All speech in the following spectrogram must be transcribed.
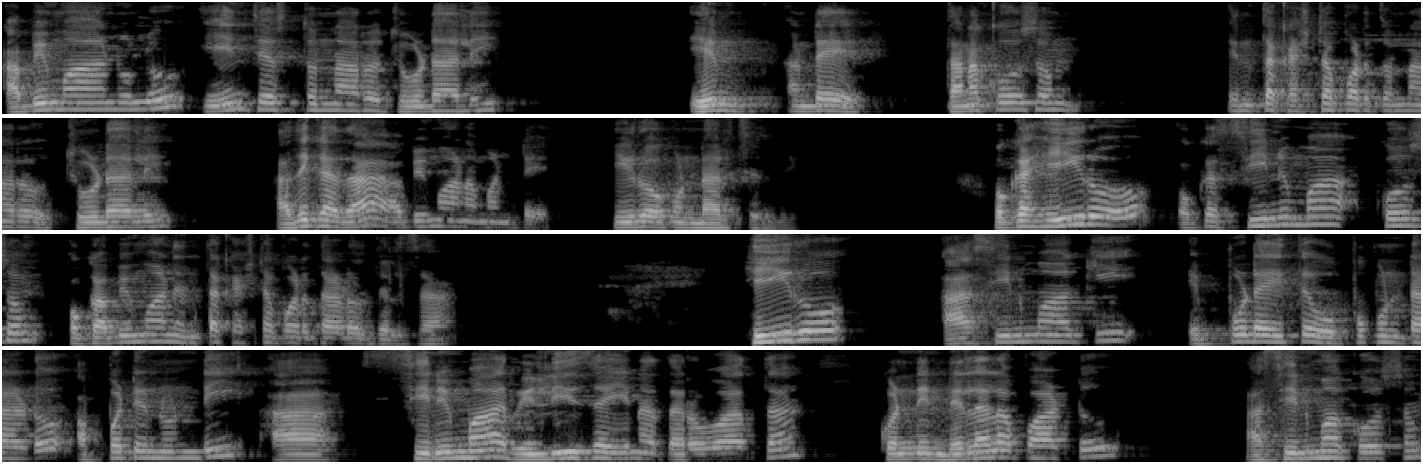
అభిమానులు ఏం చేస్తున్నారో చూడాలి. ఏం అంటే తన కోసం ఎంత కష్టపడుతున్నారో చూడాలి. అది కదా అభిమానం అంటే హీరోకు ఉండాల్సింది. ఒక హీరో ఒక సినిమా కోసం ఒక అభిమాని ఎంత కష్టపడతాడో తెలుసా? హీరో ఆ సినిమాకి ఎప్పుడైతే ఒప్పుకుంటాడో అప్పటి నుండి ఆ సినిమా రిలీజ్ అయిన తర్వాత కొన్ని నెలల పాటు ఆ సినిమా కోసం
